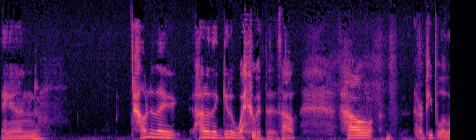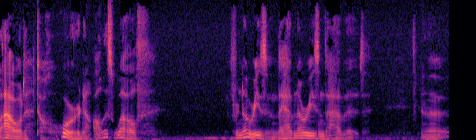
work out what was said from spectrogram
And how do they how do they get away with this? How how are people allowed to hoard all this wealth for no reason. They have no reason to have it. Uh,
